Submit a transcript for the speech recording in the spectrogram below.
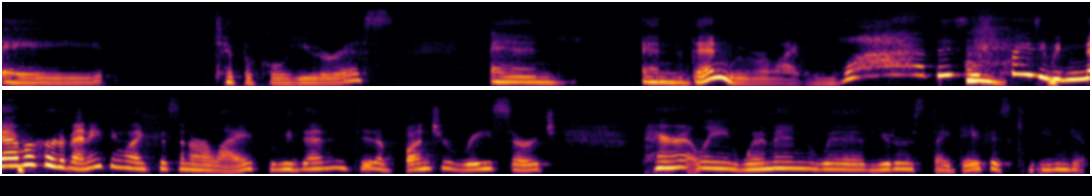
a typical uterus. And and then we were like, what? This is crazy. We'd never heard of anything like this in our life. We then did a bunch of research. Apparently, women with uterus didelphys can even get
